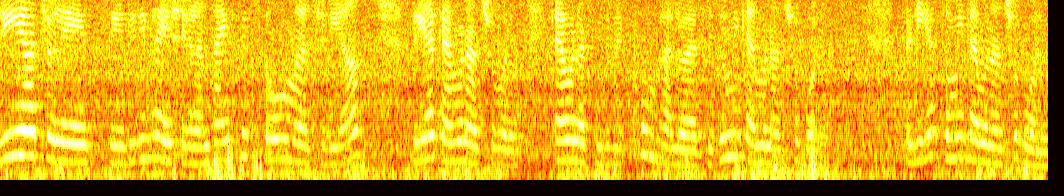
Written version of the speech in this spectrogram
রিয়া চলে এসেছে। দিদিভাই এসে গেলাম thank you so much Riya. Riya, কেমন আছো বলো? কেমন আছো? দিদিভাই খুব ভালো আছি। তুমি কেমন আছো বলো? রিয়া, তুমি কেমন আছো বলো?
